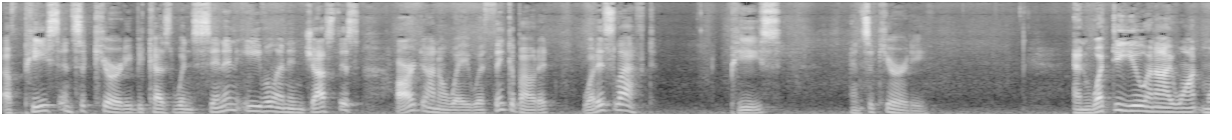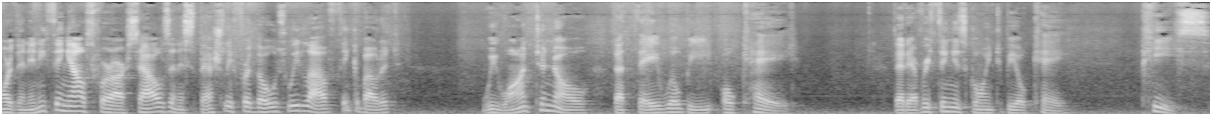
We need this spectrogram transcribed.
of peace and security because when sin and evil and injustice are done away with, think about it, what is left? Peace and security. And what do you and I want more than anything else for ourselves and especially for those we love? Think about it. We want to know that they will be okay, that everything is going to be okay. Peace,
